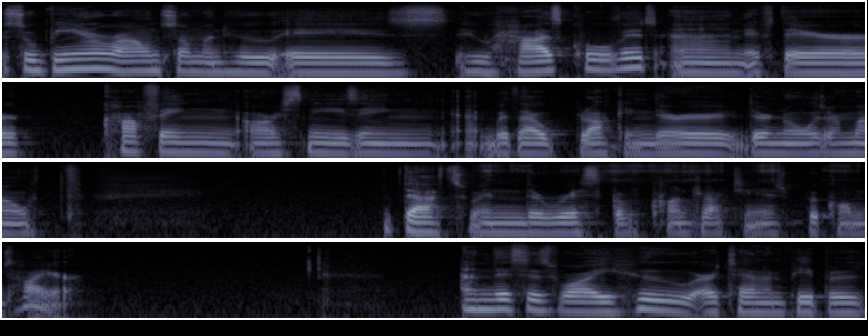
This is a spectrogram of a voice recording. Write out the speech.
So being around someone who is who has COVID and if they're coughing or sneezing uh, without blocking their, their nose or mouth, that's when the risk of contracting it becomes higher. And this is why WHO are telling people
